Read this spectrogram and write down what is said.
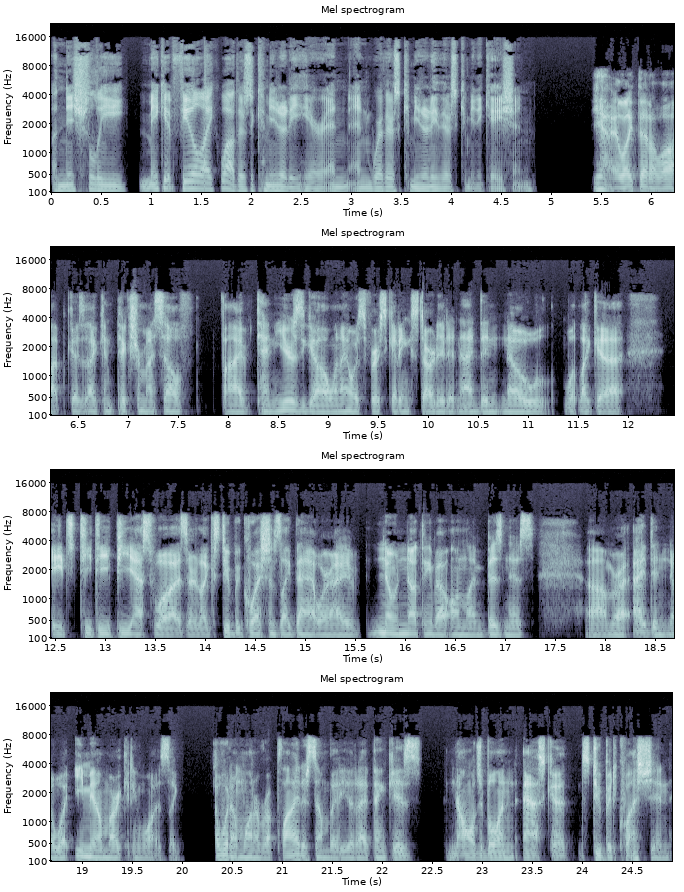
initially make it feel like wow, there's a community here, and and where there's community, there's communication. Yeah, I like that a lot because I can picture myself five, ten years ago when I was first getting started and I didn't know what like a HTTPS was or like stupid questions like that where I know nothing about online business um, or I didn't know what email marketing was. Like I wouldn't want to reply to somebody that I think is knowledgeable and ask a stupid question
